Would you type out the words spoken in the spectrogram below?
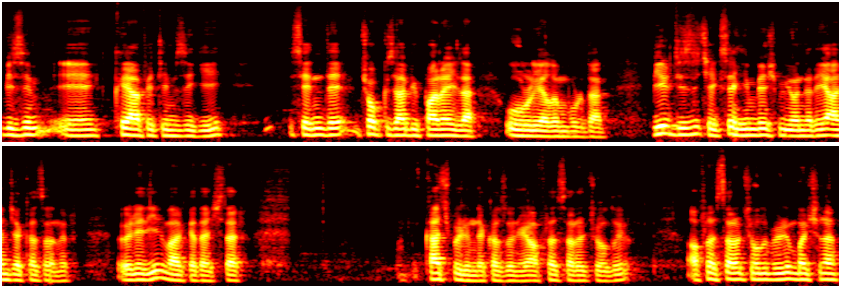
bizim e, kıyafetimizi giy. Seni de çok güzel bir parayla uğurlayalım buradan. Bir dizi çekse 25 milyon lirayı ancak kazanır. Öyle değil mi arkadaşlar? Kaç bölümde kazanıyor Afra Saraçoğlu? Afra Saraçoğlu bölüm başına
